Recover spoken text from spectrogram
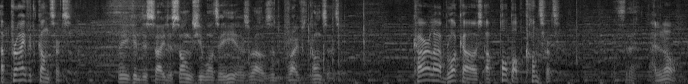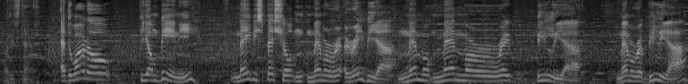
a private concert. Then you can decide the songs you want to hear as well as at a private concert. Carla Blockhouse, a pop-up concert. It's, uh, I don't know. What is that? Eduardo Piambini, maybe special memorabilia, memo- memorabilia, memorabilia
